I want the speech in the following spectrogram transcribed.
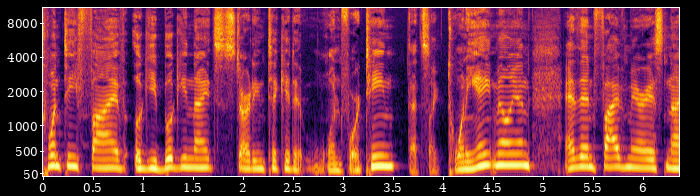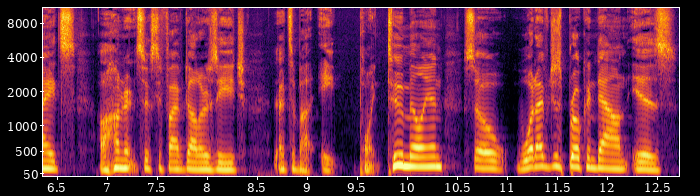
25 Oogie Boogie nights, starting ticket at 114. That's like 28 million. And then five Merriest nights, $165 each. That's about 8.2 million. So what I've just broken down is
